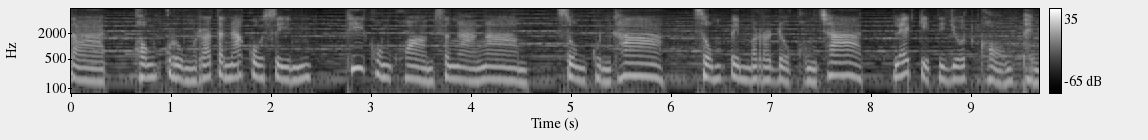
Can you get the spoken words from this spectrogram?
ศาสตร์ ของกรุงรัตนโกสินทร์ที่คงความสง่างามทรงคุณค่า สมเป็นมรดกของชาติ และเกียรติยศของแผ่น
